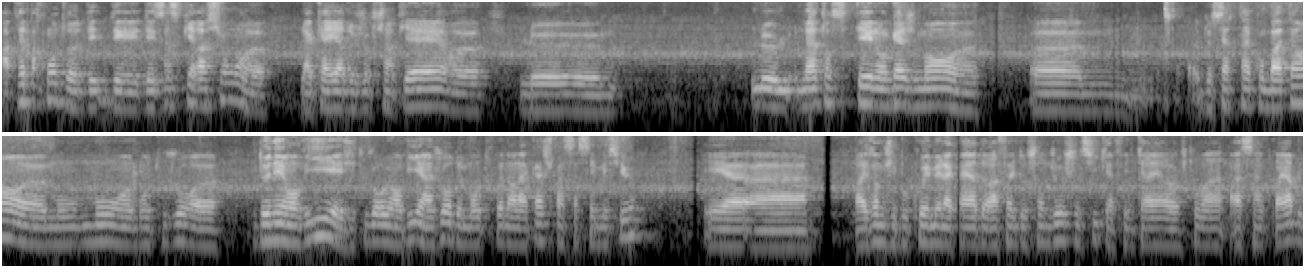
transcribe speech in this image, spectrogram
Après, par contre, des, inspirations, la carrière de Georges Saint-Pierre, l'intensité, l'engagement de certains combattants euh, m'ont m'ont- toujours euh, donné envie et j'ai toujours eu envie un jour de me retrouver dans la cage face à ces messieurs. Et euh, par exemple, j'ai beaucoup aimé la carrière de Rafael dos Anjos aussi, qui a fait une carrière, euh, je trouve, assez incroyable.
